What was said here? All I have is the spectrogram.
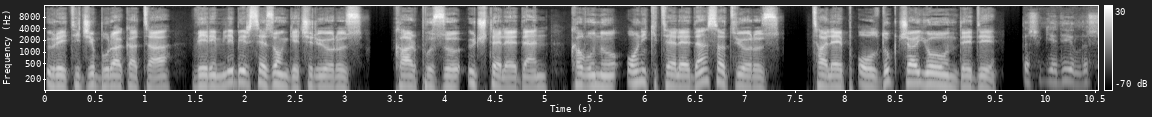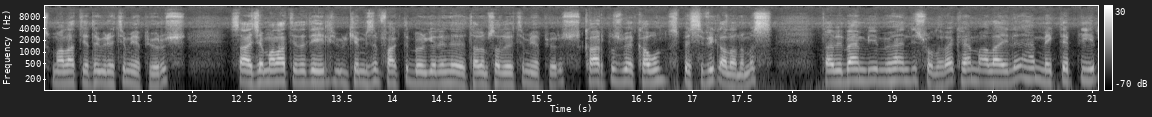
Üretici Burak Ata, verimli bir sezon geçiriyoruz. Karpuzu 3 TL'den, kavunu 12 TL'den satıyoruz. Talep oldukça yoğun dedi. Yaklaşık 7 yıldır Malatya'da üretim yapıyoruz. Sadece Malatya'da değil, ülkemizin farklı bölgelerinde de tarımsal üretim yapıyoruz. Karpuz ve kavun spesifik alanımız. Tabii ben bir mühendis olarak hem alaylı hem mektepliyim.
